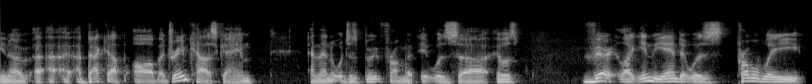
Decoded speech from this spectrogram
you know, a, a backup of a Dreamcast game, and then it would just boot from it. It was uh, it was very like in the end, it was probably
